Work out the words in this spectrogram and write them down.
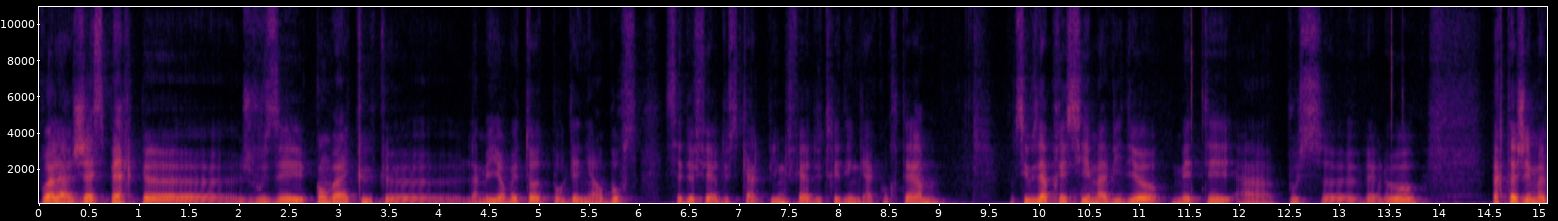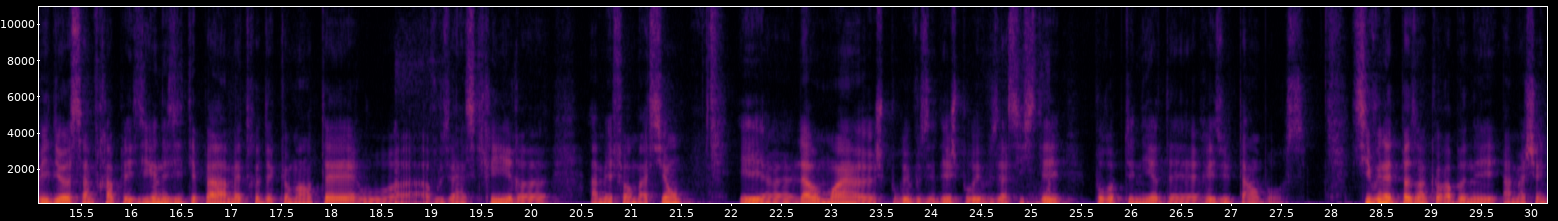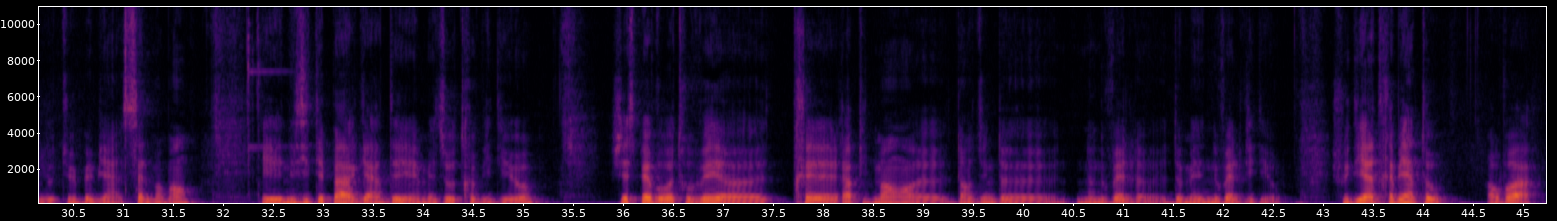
Voilà j'espère que je vous ai convaincu que la meilleure méthode pour gagner en bourse c'est de faire du scalping, faire du trading à court terme. Si vous appréciez ma vidéo mettez un pouce euh, vers le haut, partagez ma vidéo ça me fera plaisir, n'hésitez pas à mettre des commentaires ou à vous inscrire euh, à mes formations et euh, là au moins je pourrai vous aider, je pourrai vous assister pour obtenir des résultats en bourse. Si vous n'êtes pas encore abonné à ma chaîne YouTube eh bien c'est le moment et n'hésitez pas à regarder mes autres vidéos. J'espère vous retrouver euh, très rapidement euh, dans une de, nos nouvelles, de mes nouvelles vidéos. Je vous dis à très bientôt. Au revoir.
